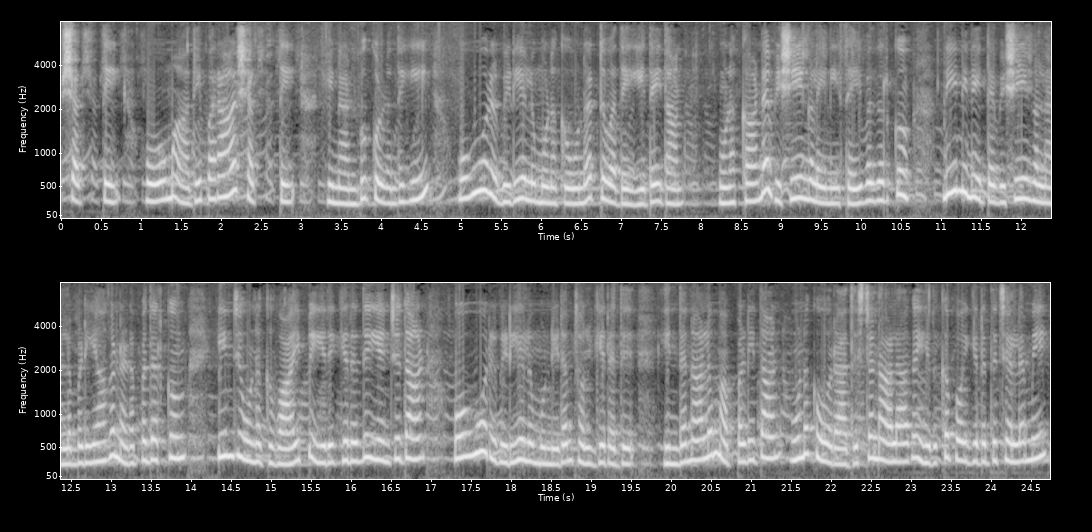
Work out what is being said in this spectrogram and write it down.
சக்தி ஓம் ஆதிபராசக்தி. என் அன்பு குழந்தையே ஒவ்வொரு விடியலும் உனக்கு உணர்த்துவதை இதைதான். உனக்கான விஷயங்களை நீ செய்வதற்கும் நீ நினைத்த விஷயங்கள் நல்லபடியாக நடப்பதற்கும் இன்று உனக்கு வாய்ப்பு இருக்கிறது என்றுதான் ஒவ்வொரு விடியலும் உன்னிடம் சொல்கிறது. இந்த நாளும் அப்படித்தான். உனக்கு ஒரு அதிர்ஷ்ட நாளாக இருக்க போகிறது செல்லமே.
